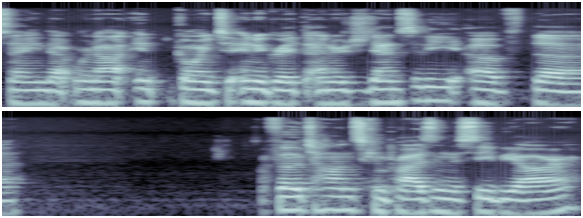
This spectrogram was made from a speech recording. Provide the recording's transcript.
saying that we're not in, going to integrate the energy density of the photons comprising the CBR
